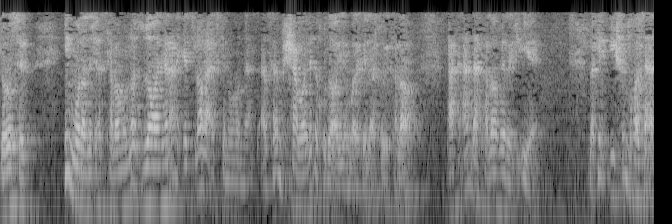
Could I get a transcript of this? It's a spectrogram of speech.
درسته. این مرادش از کلام الله ظاهرا اطلاق از کنوهن است. از هم شواهد خدا آیه مبارکه در سوی کلام قطعا در طلاق رجعیه. لیکن ایشون می‌خواسته از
